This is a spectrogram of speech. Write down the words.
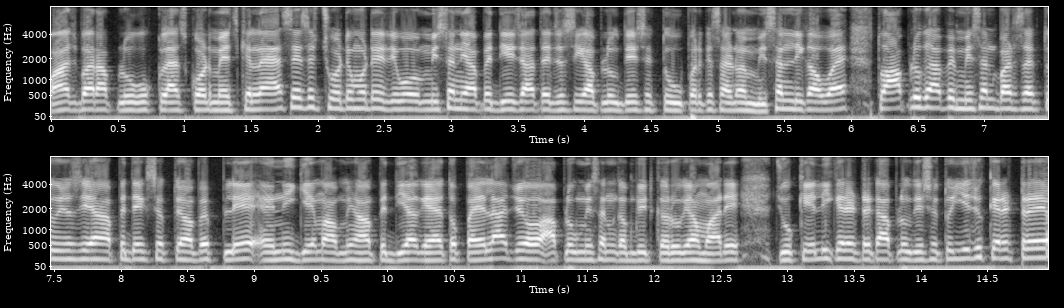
पाँच बार आप लोगों को क्लास कोड मैच खेलना है ऐसे ऐसे छोटे मोटे वो मिशन यहाँ पे दिए जाते हैं जैसे कि आप लोग देख सकते हो ऊपर के साइड में मिशन लिखा हुआ है तो आप लोग यहाँ पे मिशन पढ़ सकते हो जैसे यहाँ पे देख सकते हो यहाँ पे प्ले एनी गेम आप यहाँ पे दिया गया है तो पहला जो आप लोग मिशन कंप्लीट करोगे हमारे जो केली कैरेक्टर का आप लोग देख सकते हो ये जो कैरेक्टर है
